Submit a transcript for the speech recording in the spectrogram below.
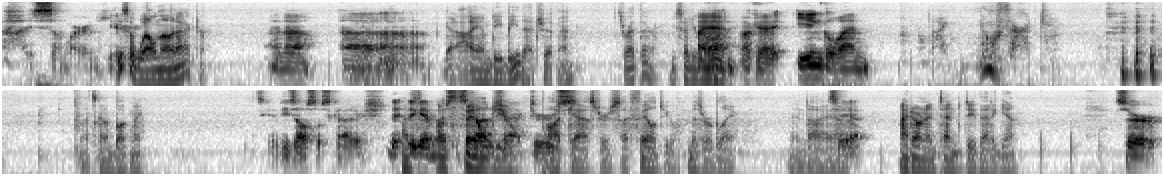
it's somewhere in here. He's a well-known actor. I know. Uh, You gotta IMDb that shit, man. It's right there. You said you were I am okay. Iain Glen. I knew that. That's gonna bug me. That's good. He's also Scottish. They, they get most Scottish you, actors. podcasters. I failed you miserably, and I uh, So yeah, I don't intend to do that again. Sir.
